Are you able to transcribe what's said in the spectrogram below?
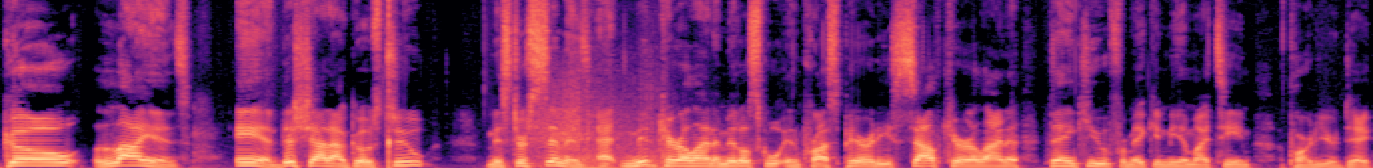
Go Lions! And this shout out goes to Mr. Simmons at Mid Carolina Middle School in Prosperity, South Carolina. Thank you for making me and my team a part of your day.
